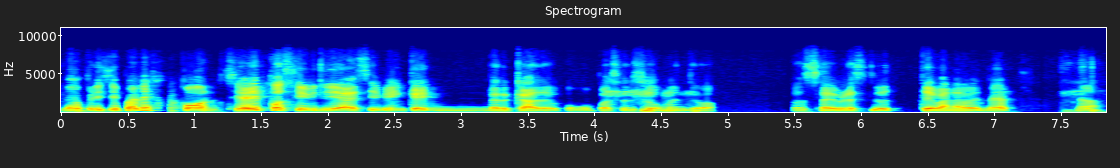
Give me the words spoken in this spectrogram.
Lo principal es Japón. Si hay posibilidades, si bien que hay mercado, como pasó en su momento con Cyber Sleuth, te van a vender, ¿no?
